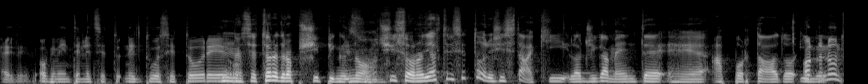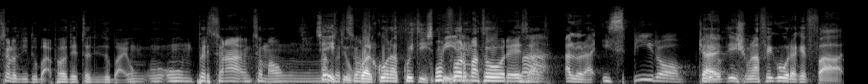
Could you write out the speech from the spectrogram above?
eh, ovviamente nel, setto- nel tuo settore... Nel settore dropshipping Nessuno. no, ci sono di altri settori, ci sta chi logicamente eh, ha portato... Oh, in- non solo di Dubai, poi ho detto di Dubai, un, un, un personaggio, insomma, un, Sì, tu, qualcuno a cui ti un ispiri. formatore, Ma, esatto. Allora, ispiro... Cioè, io- dici una figura che fa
